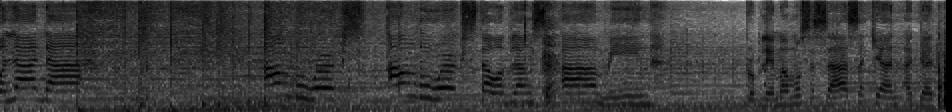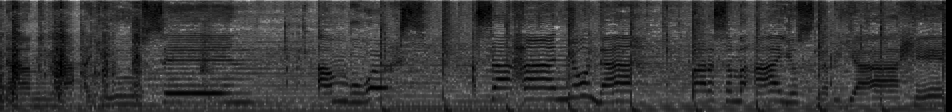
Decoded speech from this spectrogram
mawawala na. Ambo Works, Ambo Works Tawag lang sa amin. Problema mo sa sasakyan Agad namin aayusin Ambo Works Asahan nyo na Para sa maayos na biyahe.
